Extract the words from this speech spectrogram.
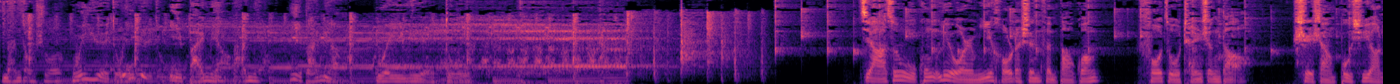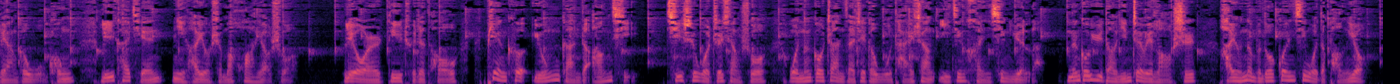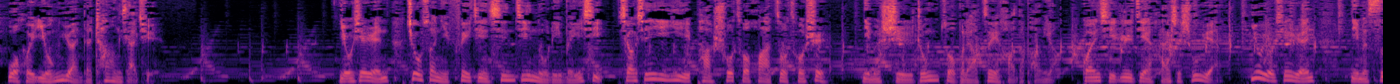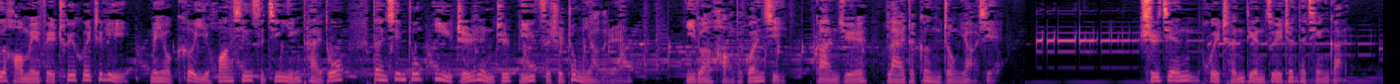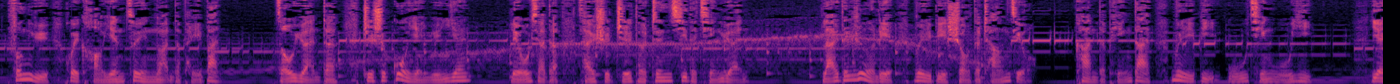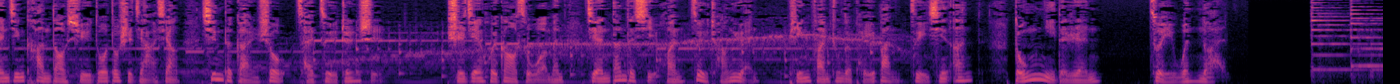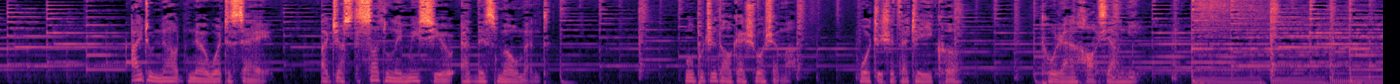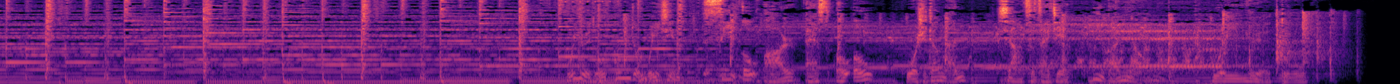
难道说微阅读一百秒？一百秒微阅读。假孙悟空六耳猕猴的身份曝光，佛祖沉声道：“世上不需要两个悟空，离开前你还有什么话要说？”六耳低垂着头，片刻勇敢的昂起。其实我只想说，我能够站在这个舞台上已经很幸运了。能够遇到您这位老师，还有那么多关心我的朋友，我会永远的唱下去。有些人，就算你费尽心机努力维系，小心翼翼，怕说错话、做错事，你们始终做不了最好的朋友，关系日渐还是疏远。又有些人，你们丝毫没费吹灰之力，没有刻意花心思经营太多，但心中一直认知彼此是重要的人。一段好的关系，感觉来得更重要些。时间会沉淀最真的情感，风雨会考验最暖的陪伴。走远的只是过眼云烟，留下的才是值得珍惜的情缘。来的热烈未必守得长久，看得平淡未必无情无义。眼睛看到许多都是假象，心的感受才最真实。时间会告诉我们，简单的喜欢最长远，平凡中的陪伴最心安，懂你的人最温暖。I do not know what to say. I just suddenly miss you at this moment. 我不知道该说什么，我只是在这一刻，突然好想你。不阅读公众微信 c o r s o o，我是张楠，下次再见。一百秒微阅读。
